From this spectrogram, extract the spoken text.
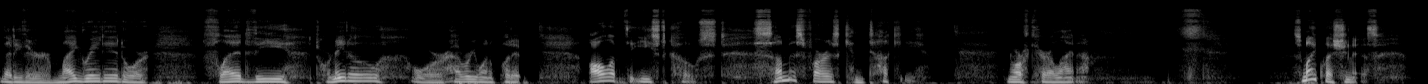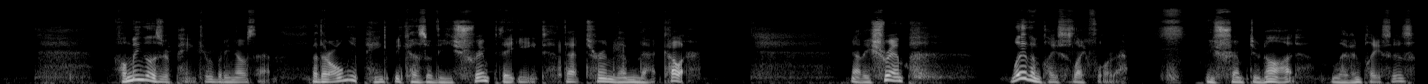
that either migrated or fled the tornado, or however you want to put it, all up the East Coast, some as far as Kentucky, North Carolina. So, my question is flamingos are pink, everybody knows that but they're only pink because of the shrimp they eat that turn them that color. Now, the shrimp live in places like Florida. These shrimp do not live in places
